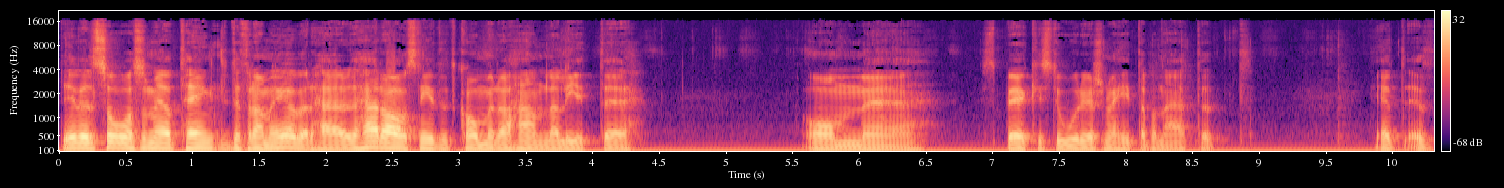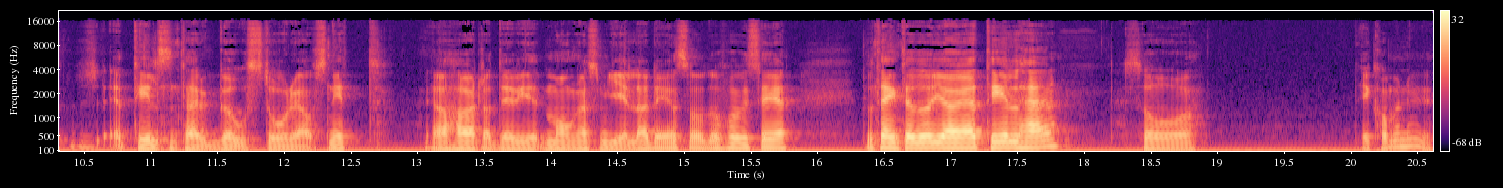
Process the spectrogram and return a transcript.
Det är väl så som jag har tänkt lite framöver här. Det här avsnittet kommer att handla lite om eh, spökhistorier som jag hittar på nätet. Ett, ett, ett till sånt här Ghost Story avsnitt. Jag har hört att det är många som gillar det så då får vi se. Då tänkte jag då gör jag ett till här. Så det kommer nu.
